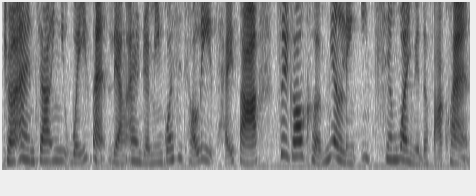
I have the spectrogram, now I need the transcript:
全案将因违反两岸人民关系条例裁罚，最高可面临一千万元的罚款。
